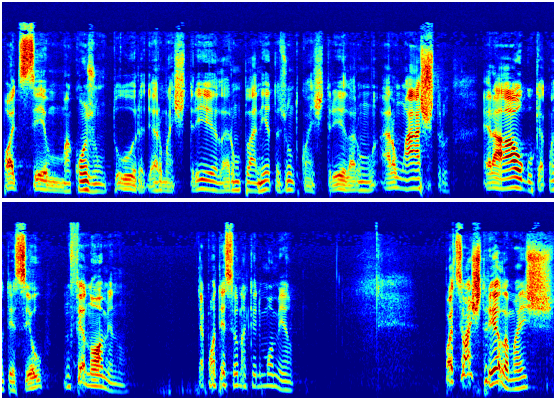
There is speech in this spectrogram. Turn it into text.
pode ser uma conjuntura, era uma estrela, era um planeta junto com a estrela, era um, era um astro, era algo que aconteceu, um fenômeno que aconteceu naquele momento. Pode ser uma estrela, mas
